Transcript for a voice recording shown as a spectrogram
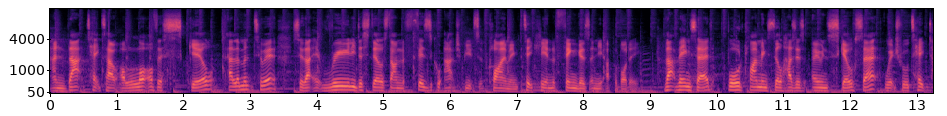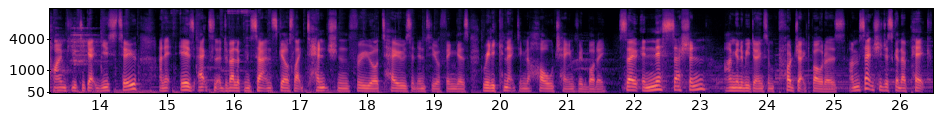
and that takes out a lot of the skill element to it so that it really distills down the physical attributes of climbing, particularly in the fingers and the upper body. That being said, board climbing still has its own skill set, which will take time for you to get used to. And it is excellent at developing certain skills like tension through your toes and into your fingers, really connecting the whole chain through the body. So in this session, I'm gonna be doing some project boulders. I'm essentially just gonna pick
